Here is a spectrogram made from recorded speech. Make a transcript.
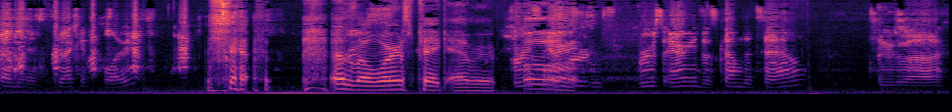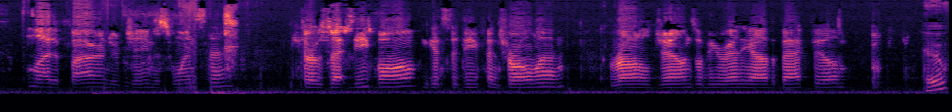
coming in second place. that was the worst pick ever. Bruce, Oh. Arians, Bruce Arians has come to town to uh, light a fire under Jameis Winston. Throws that deep ball, gets the defense rolling. Ronald Jones will be ready out of the backfield. Who?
